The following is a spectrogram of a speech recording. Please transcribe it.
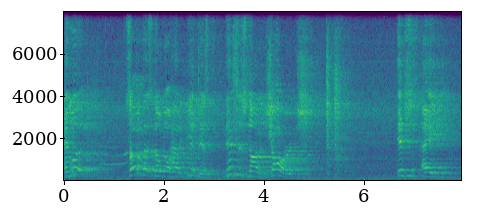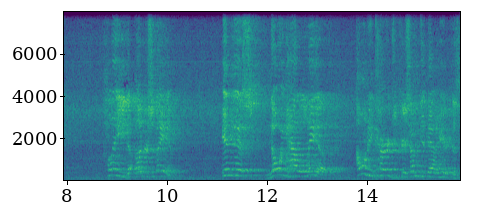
And look, some of us don't know how to get this. This is not a charge. It's a plea to understand. In this knowing how to live, I want to encourage you, Chris. I'm going to get down here because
